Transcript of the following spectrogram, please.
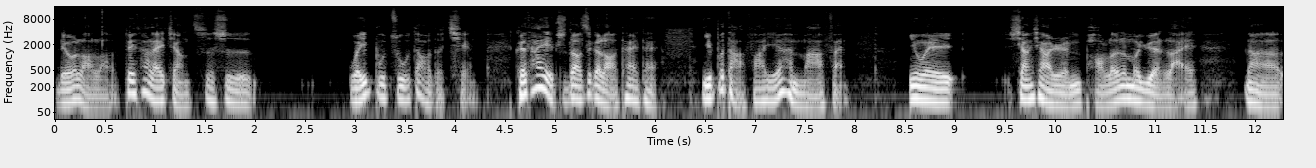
刘姥姥，对他来讲这是微不足道的钱。可他也知道这个老太太你不打发也很麻烦，因为乡下人跑了那么远来，那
